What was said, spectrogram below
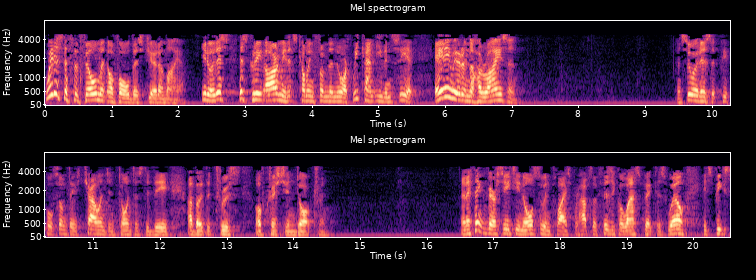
Where is the fulfillment of all this, Jeremiah? You know, this, this great army that's coming from the north, we can't even see it anywhere in the horizon. And so it is that people sometimes challenge and taunt us today about the truth of Christian doctrine. And I think verse 18 also implies perhaps a physical aspect as well. It speaks,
